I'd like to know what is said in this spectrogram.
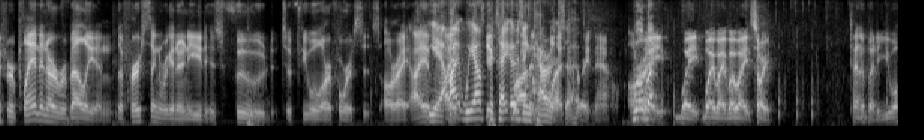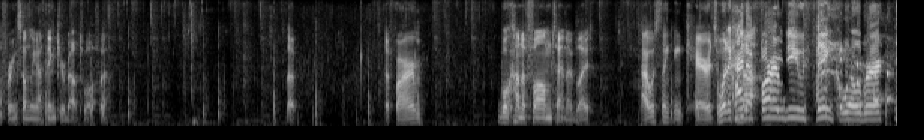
If we're planning our rebellion, the first thing we're gonna need is food to fuel our forces. All right, I have. Yeah, I- we have potatoes and carrots flesh right now. All Well, but- Wait, wait, wait, wait, wait. Sorry. Technoblade, are you offering something I think you're about to offer? the, the farm. What kind of farm, Technoblade? I was thinking carrots. What kind Nah. of farm do you think, Wilbur?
